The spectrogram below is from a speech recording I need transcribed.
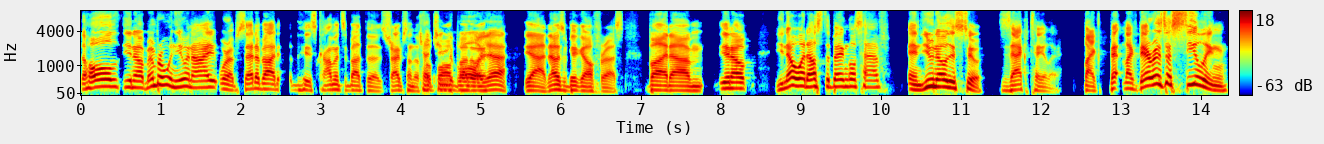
The whole, you know, remember when you and I were upset about his comments about the stripes on the Catching football? the by ball. way? yeah. Yeah, that was a big L for us. But um, you know, you know what else the Bengals have? And you know this too. Zac Taylor. Like that, like there is a ceiling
